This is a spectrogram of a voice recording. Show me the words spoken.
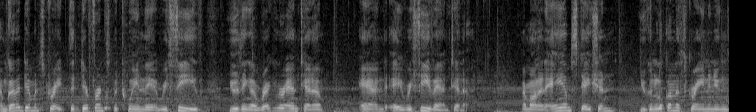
I'm going to demonstrate the difference between the receive using a regular antenna and a receive antenna. I'm on an AM station. You can look on the screen and you can,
